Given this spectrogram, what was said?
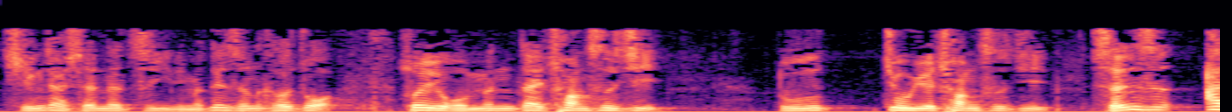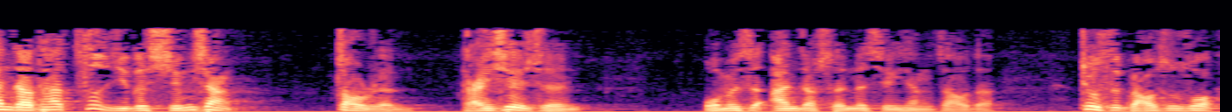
行在神的旨意里面，跟神合作。所以我们在创世纪读旧约创世纪，神是按照他自己的形象造人，感谢神，我们是按照神的形象造的，就是表示说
